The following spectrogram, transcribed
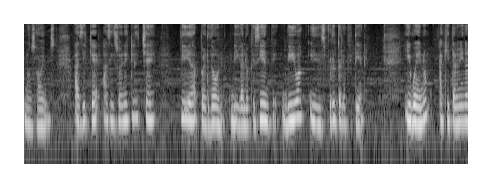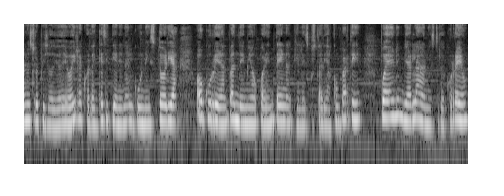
no sabemos. Así que así suene cliché, pida diga lo que siente, viva y disfrute lo que tiene. Y bueno, aquí termina nuestro episodio de hoy. Recuerden que si tienen alguna historia ocurrida en pandemia o cuarentena que les gustaría compartir, pueden enviarla a nuestro correo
